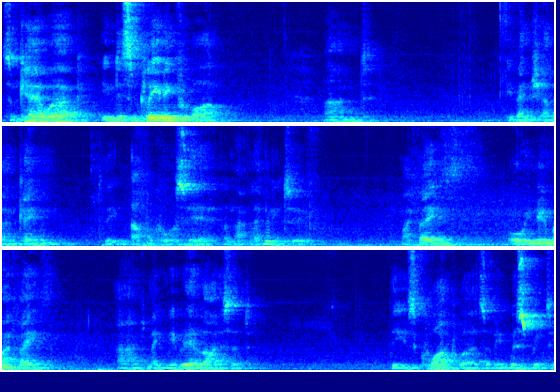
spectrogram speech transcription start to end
some care work, even did some cleaning for a while. And eventually I then came to the Alpha course here, and that led me to faith, or renew my faith and make me realise that these quiet words have been whispering to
